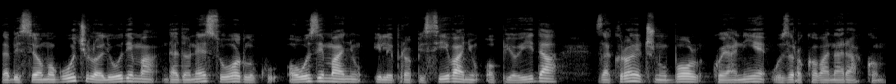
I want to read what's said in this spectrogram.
da bi se omogućilo ljudima da donesu odluku o uzimanju ili propisivanju opioida za kroničnu bol koja nije uzrokovana rakom.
